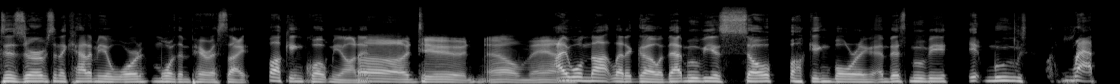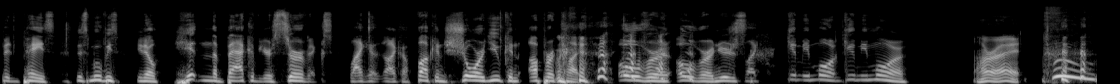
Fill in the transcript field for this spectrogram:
deserves an Academy Award more than Parasite. Fucking quote me on it. oh, dude. Oh, man. I will not let it go. That movie is so fucking boring. And this movie, it moves rapid pace. This movie's, you know, hitting the back of your cervix like a like a fucking Shoryuken uppercut over and over. And you're just like, give me more, give me more. All right.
